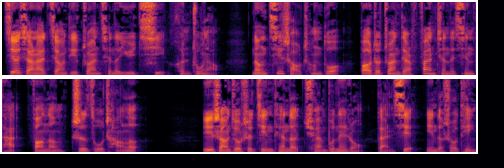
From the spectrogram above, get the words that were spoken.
接下来降低赚钱的预期很重要，能积少成多，抱着赚点饭钱的心态，方能知足常乐。以上就是今天的全部内容，感谢您的收听。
